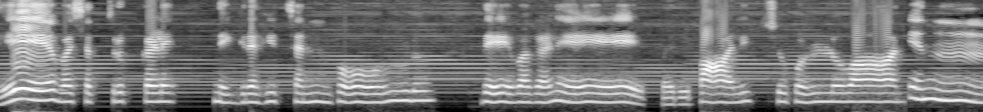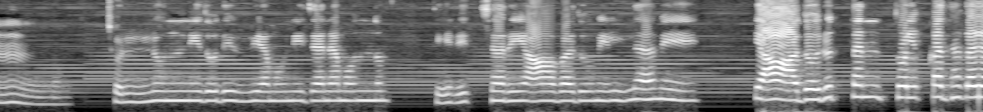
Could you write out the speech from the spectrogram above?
ദേവശത്രുക്കളെ നിഗ്രഹിച്ചൻ പോടു ദേവകളെ പരിപാലിച്ചു കൊള്ളുവാൻ എന്നും ചൊല്ലുന്നിതു ദിവ്യമുനിജനമൊന്നും തിരിച്ചറിയാവതുമില്ലമേ. യാതൊരുത്തൻ തൊൽക്കഥകൾ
